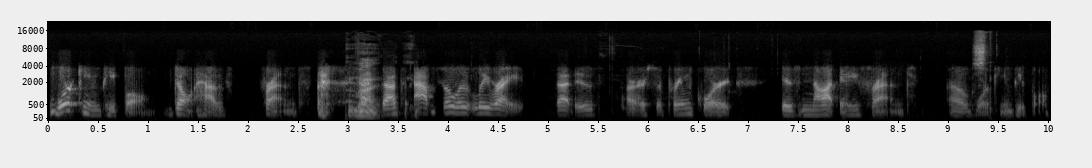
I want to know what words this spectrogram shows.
Working people don't have friends. Right. That's absolutely right. That is our Supreme Court is not a friend of working people.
